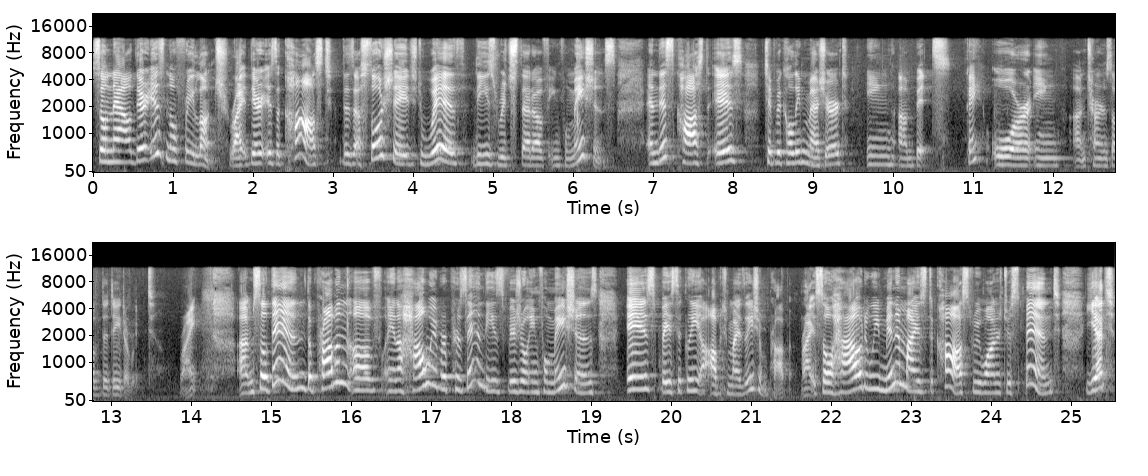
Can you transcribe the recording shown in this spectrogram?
so now there is no free lunch, right? There is a cost that's associated with these rich set of informations. And this cost is typically measured in um, bits, okay? Or in um, terms of the data rate right? Um, so then the problem of you know, how we represent these visual informations is basically an optimization problem, right? So how do we minimize the cost we wanted to spend, yet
